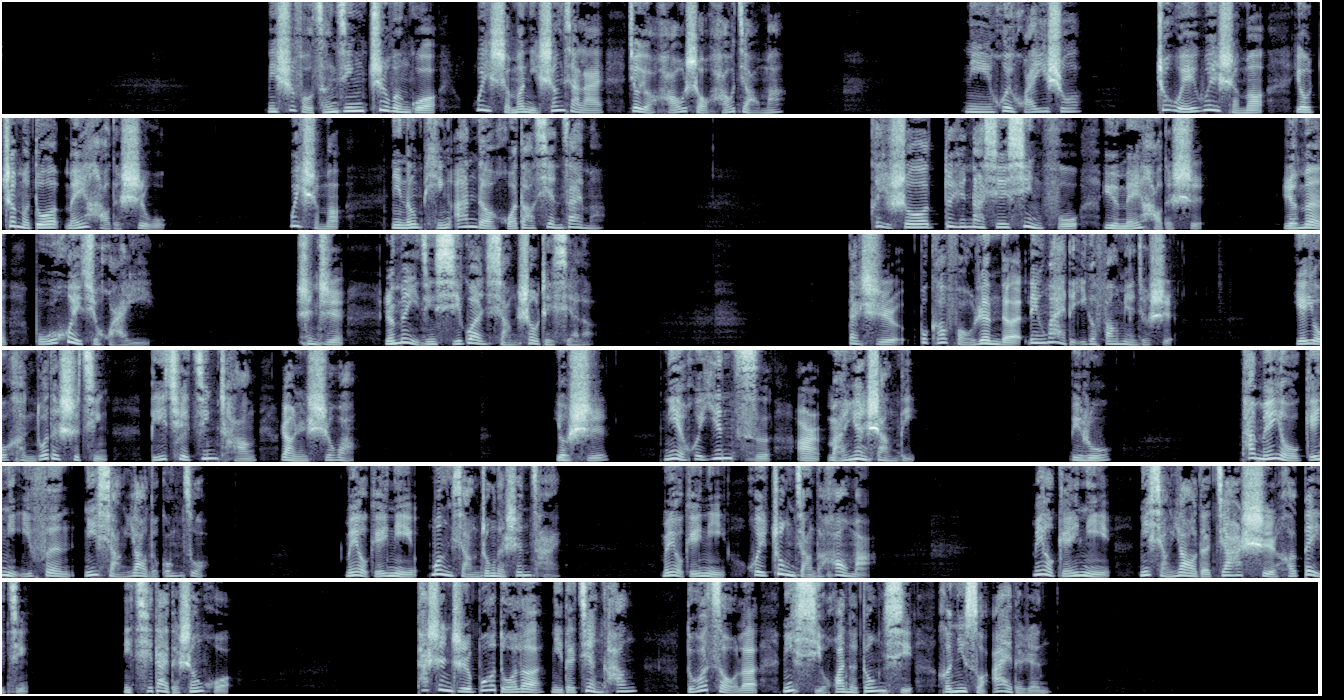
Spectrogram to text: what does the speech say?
你是否曾经质问过，为什么你生下来就有好手好脚吗？你会怀疑说，周围为什么有这么多美好的事物？为什么？你能平安的活到现在吗？可以说，对于那些幸福与美好的事，人们不会去怀疑，甚至人们已经习惯享受这些了。但是，不可否认的另外的一个方面就是，也有很多的事情的确经常让人失望，有时。你也会因此而埋怨上帝。比如，他没有给你一份你想要的工作，没有给你梦想中的身材，没有给你会中奖的号码，没有给你你想要的家世和背景，你期待的生活。他甚至剥夺了你的健康。夺走了你喜欢的东西和你所爱的人，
